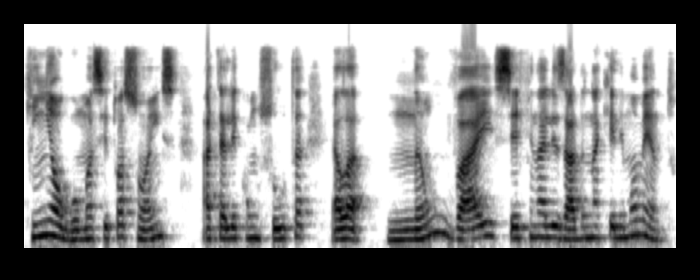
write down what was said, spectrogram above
que em algumas situações a teleconsulta ela não vai ser finalizada naquele momento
